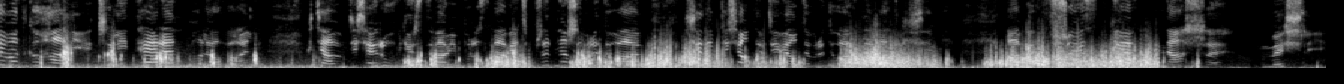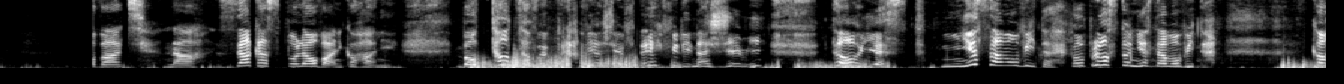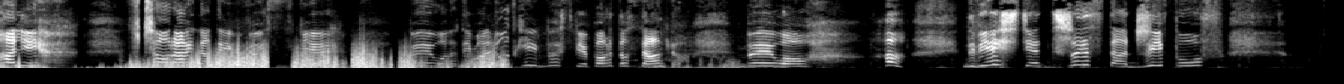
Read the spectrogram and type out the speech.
temat, kochani, czyli teren polowań. Chciałabym dzisiaj również z Wami porozmawiać przed naszym rytuałem, 79. rytuałem na Matki Ziemi, aby wszystkie nasze myśli kierować na zakaz polowań, kochani. Bo to, co wyprawia się w tej chwili na Ziemi, to jest niesamowite, po prostu niesamowite. Kochani, wczoraj na tej wyspie było, na tej malutkiej wyspie Porto Santo było ha, 200-300 jeepów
